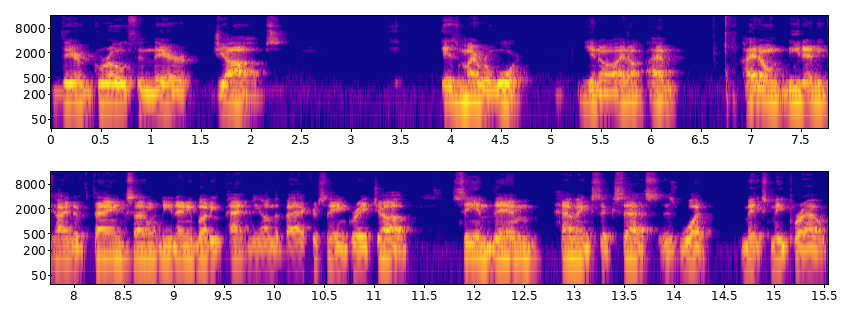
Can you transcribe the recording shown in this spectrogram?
their growth and their jobs is my reward. You know, I don't I'm I don't need any kind of thanks. I don't need anybody patting me on the back or saying great job. Seeing them having success is what makes me proud,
